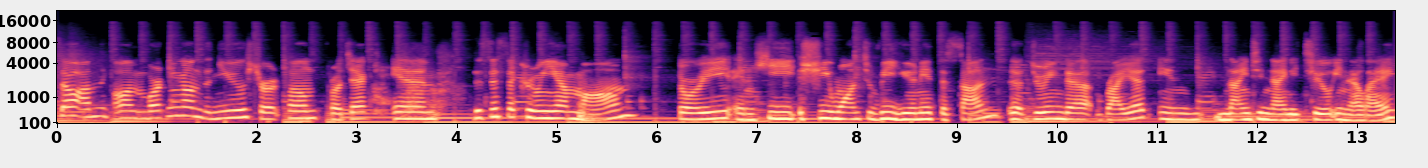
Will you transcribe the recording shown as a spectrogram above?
So I'm I'm working on the new short film project, and this is a Korean mom story, and he she want to reunite the son uh, during the riot in 1992 in LA.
